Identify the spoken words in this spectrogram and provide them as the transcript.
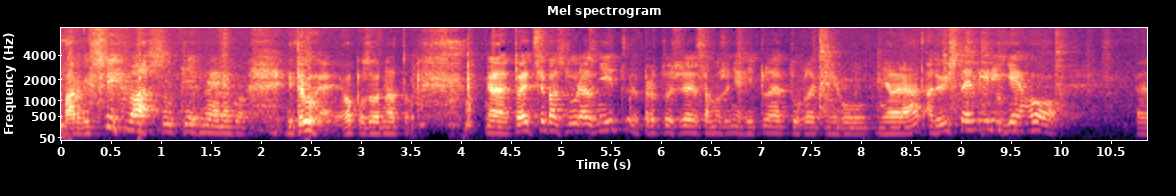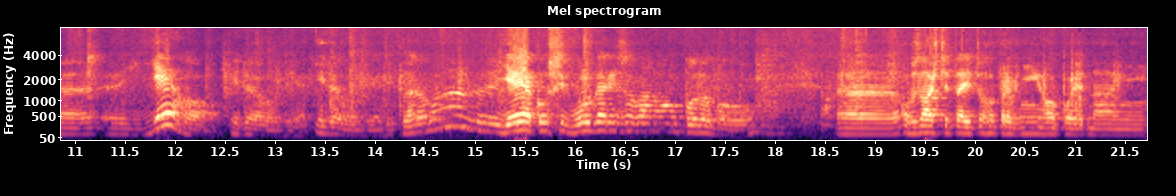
barvy svých vlasů k jedné nebo k druhé. Jo? Pozor na to. Eh, to je třeba zdůraznit, protože samozřejmě Hitler tuhle knihu měl rád a do jisté míry jeho Eh, jeho ideologie, ideologie Hitlerova je jakousi vulgarizovanou podobou, eh, obzvláště tady toho prvního pojednání.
